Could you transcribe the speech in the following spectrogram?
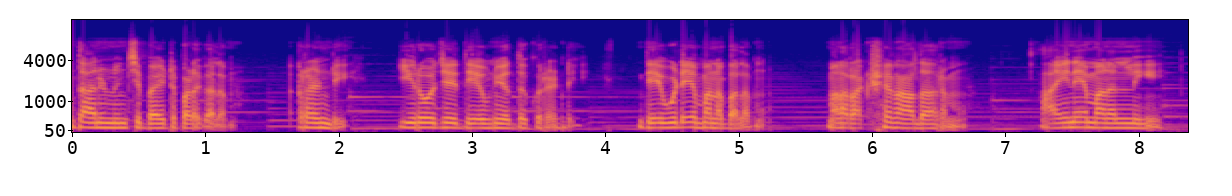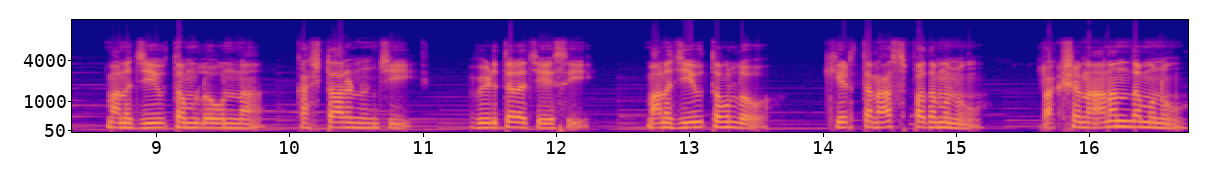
దాని నుంచి బయటపడగలం. రండి ఈరోజే దేవుని యొద్దకు రండి. దేవుడే మన బలము మన రక్షణ ఆధారము. ఆయనే మనల్ని మన జీవితంలో ఉన్న కష్టాల నుంచి విడుదల చేసి మన జీవితంలో కీర్తనాస్పదమును రక్షణ ఆనందమును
